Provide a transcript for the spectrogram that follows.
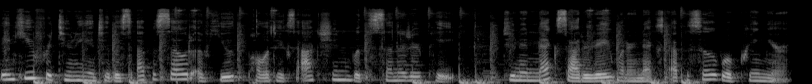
Thank you for tuning into this episode of Youth Politics Action with Senator Pate. Tune in next Saturday when our next episode will premiere.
